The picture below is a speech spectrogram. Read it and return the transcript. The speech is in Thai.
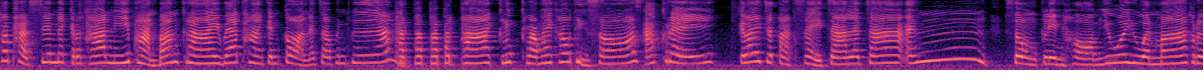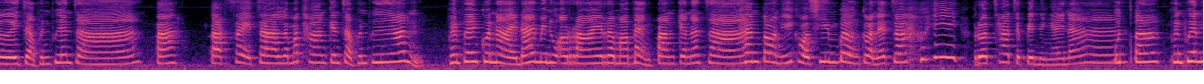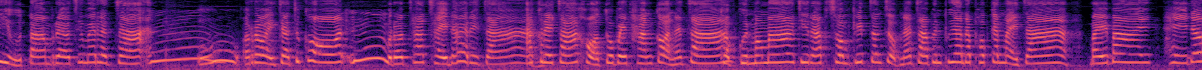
ถ้าผัดเส้นในกระทะนี้ผ่านบ้านใคร แวะทานกันก่อนนะจ๊ะเพื่อนๆ ผัดผัดผัดผัดผัดคลุกเคล้าให้เข้าถึงซอสอะใคร ใกล้จะตักใส่จานแล้วจ้าอืมส่งกลิ่นหอมยั่วยวนมากเลยจ้ะเพื่อนๆจ้าปะตักใส่จานแล้วมาทานกันจ้ะเพื่อนๆเพื่อนๆ คนไหนได้เมนูอะไรเรามาแบ่งปันกันนะจ๊ะ ขั้นตอนนี้ขอชิมเบิ่งก่อนนะจ๊ะเฮ้ยรสชาติจะเป็นยังไงนะ อุตตาเพื่อนๆหิวตามแล้วใช่ไหมละจ๊ะอืมอู้อร่อยจ้ะทุกคนอืมรสชาติใช้ได้เลยจ้าอะใครจ้าขอตัวไปทานก่อนนะจ๊ะ ขอบคุณมากๆที่รับชมคลิปจนจบนะจ๊ะเพื่อนๆแล้วพบกันใหม่จ้าบ๊ายบายเฮโด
